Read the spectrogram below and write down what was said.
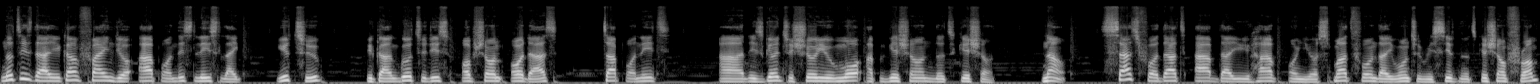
notice that you can't find your app on this list like YouTube, you can go to this option others, tap on it, and it's going to show you more application notification. Now, search for that app that you have on your smartphone that you want to receive notification from.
